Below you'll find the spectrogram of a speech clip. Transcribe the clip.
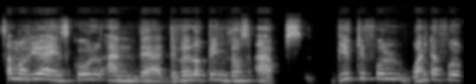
Some of you are in school and they are developing those apps. Beautiful, wonderful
